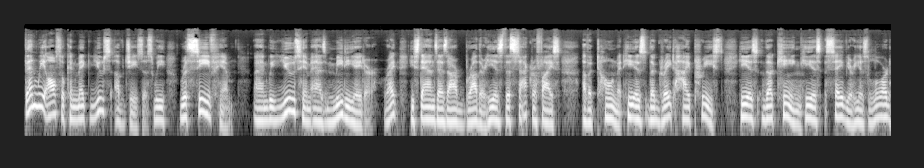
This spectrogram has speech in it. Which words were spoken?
then we also can make use of Jesus. We receive him and we use him as mediator, right? He stands as our brother. He is the sacrifice of atonement. He is the great high priest. He is the king. He is savior. He is Lord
